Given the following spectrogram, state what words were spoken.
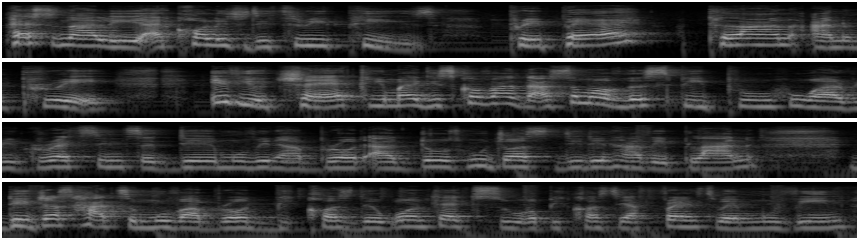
Personally, I call it the three P's prepare, plan, and pray. If you check, you might discover that some of those people who are regretting today moving abroad are those who just didn't have a plan. They just had to move abroad because they wanted to or because their friends were moving.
